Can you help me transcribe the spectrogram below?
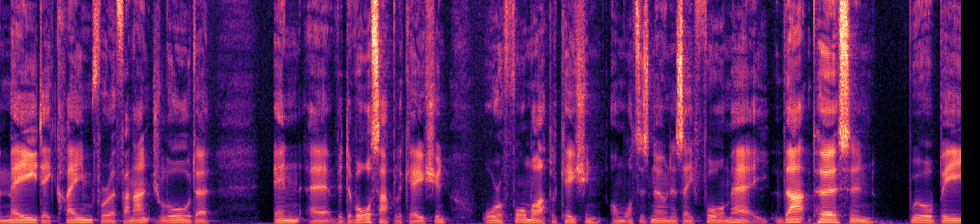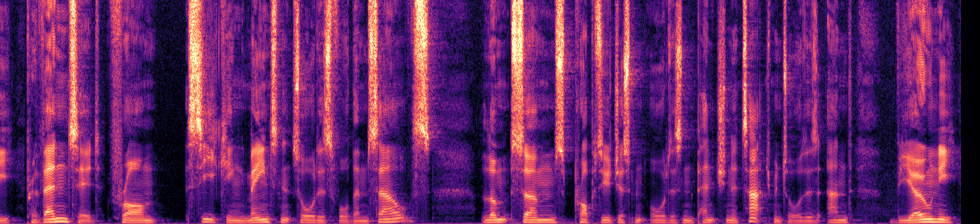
made a claim for a financial order in uh, the divorce application or a formal application on what is known as a Form A, that person will be prevented from seeking maintenance orders for themselves, lump sums, property adjustment orders, and pension attachment orders, and the only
